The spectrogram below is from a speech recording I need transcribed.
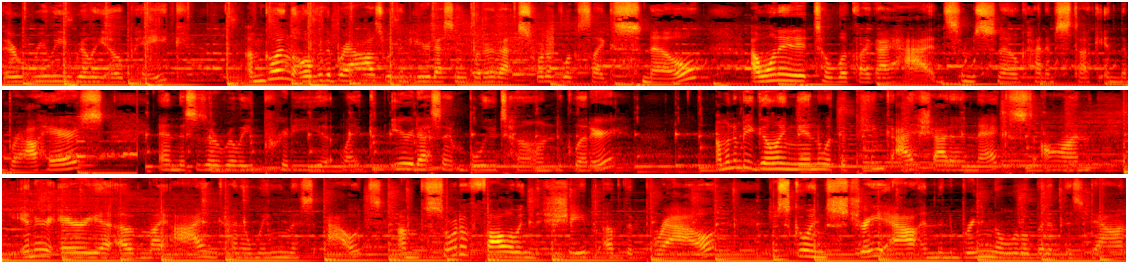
they're really, really opaque. I'm going over the brows with an iridescent glitter that sort of looks like snow. I wanted it to look like I had some snow kind of stuck in the brow hairs, and this is a really pretty, like, iridescent blue toned glitter. I'm going to be going in with the pink eyeshadow next on the inner area of my eye and kind of winging this out. I'm sort of following the shape of the brow, just going straight out and then bringing a little bit of this down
